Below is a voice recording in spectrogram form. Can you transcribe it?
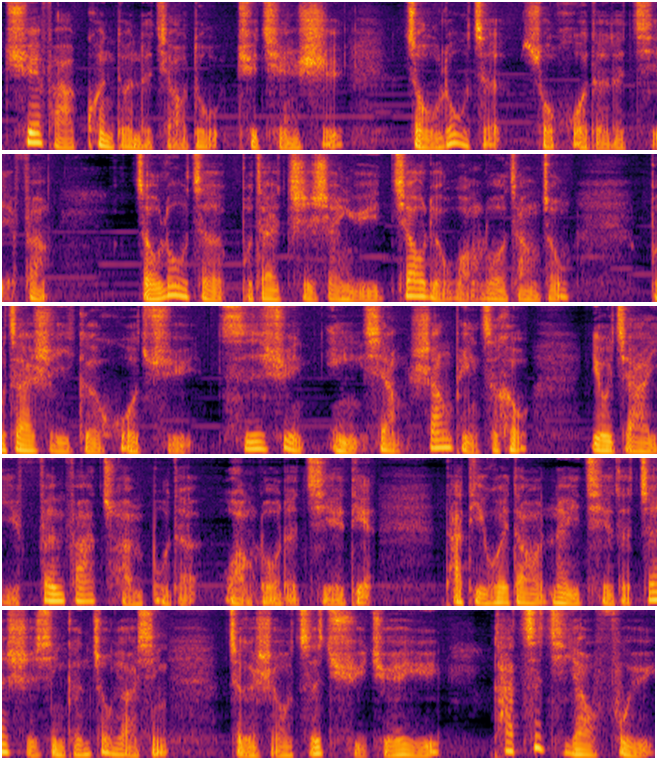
缺乏困顿的角度去诠释走路者所获得的解放。走路者不再置身于交流网络当中，不再是一个获取资讯、影像、商品之后。又加以分发传播的网络的节点，他体会到那一切的真实性跟重要性。这个时候只取决于他自己要赋予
